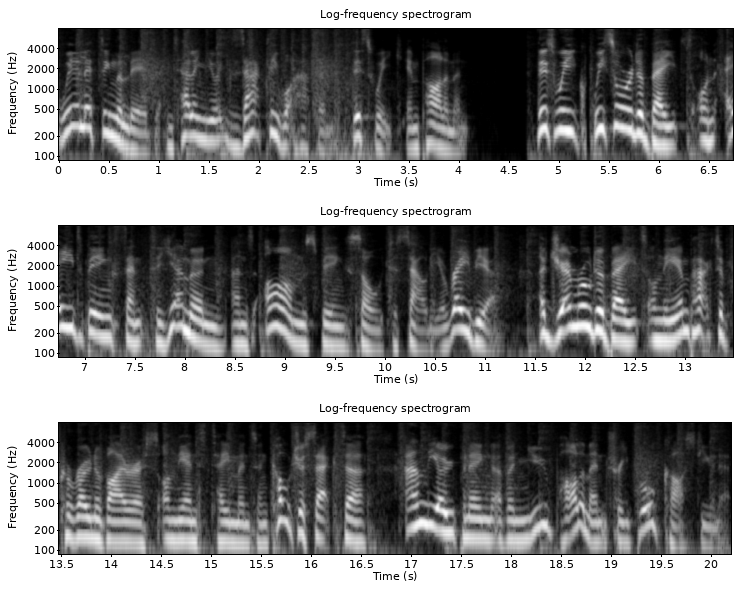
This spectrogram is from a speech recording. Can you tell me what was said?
we're lifting the lid and telling you exactly what happened this week in Parliament. This week, we saw a debate on aid being sent to Yemen and arms being sold to Saudi Arabia. A general debate on the impact of coronavirus on the entertainment and culture sector, and the opening of a new parliamentary broadcast unit.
